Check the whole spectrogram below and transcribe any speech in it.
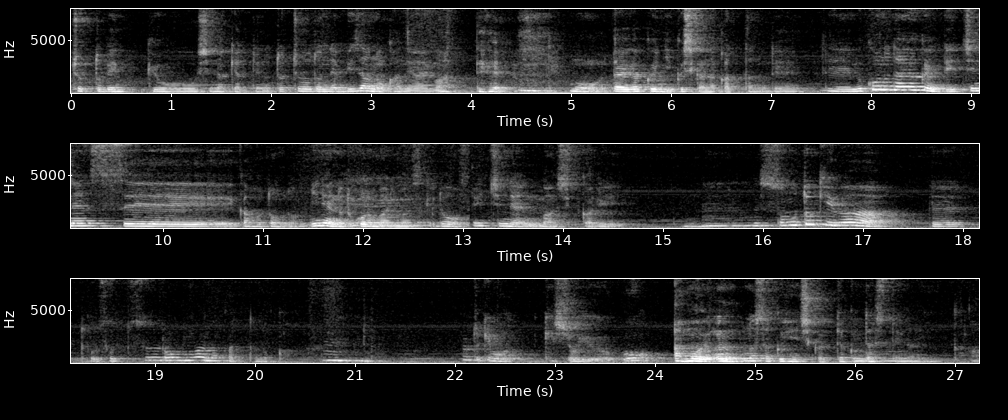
ちょっと勉強をしなきゃっていうのとちょうどねビザの兼ね合いもあってもう大学院に行くしかなかったのでで向こうの大学院って1年生がほとんど2年のところもありますけど1年まあしっかり、うん。でその時は、えー、と卒論はなかったのか。その時も結晶油を？あもううんの作品しか逆に出してないかあ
